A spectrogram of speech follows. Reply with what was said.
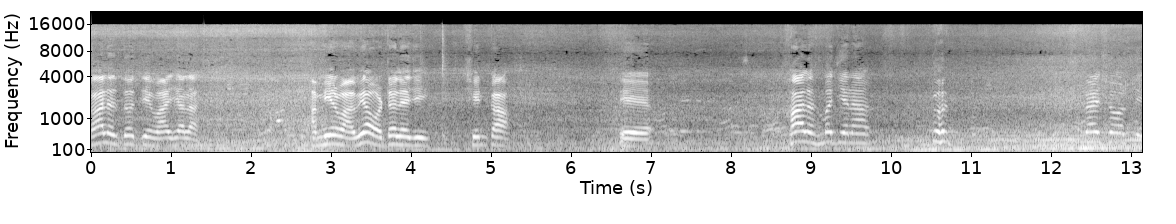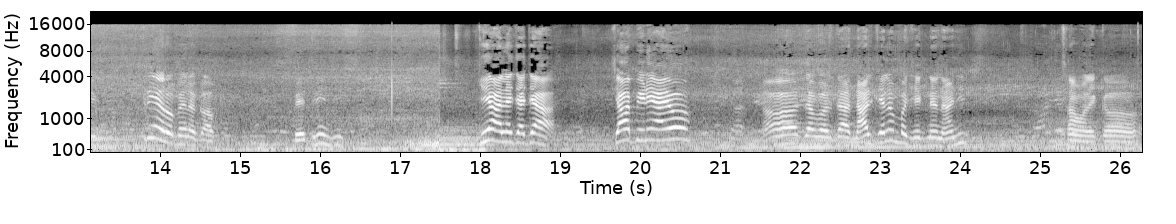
खालिस दूध जी, माशाल्लाह। अमीर वाविया होटल है जी, शिनका। ते ना दूध स्पेशल ते त्रिया रुपए ना कप बेहतरीन जी। क्या हाल है चाचा? चाय पीने आयो? हाँ ज़बरदस्त। नाल चलम बस एक ने जी? सलामकुम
